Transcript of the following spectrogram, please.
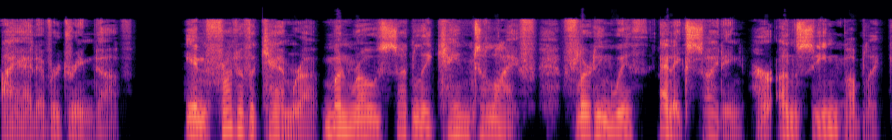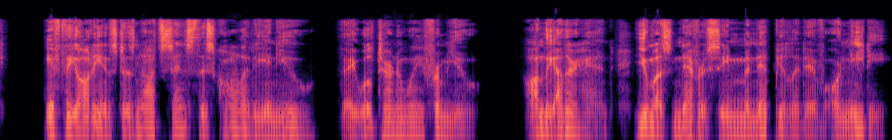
I had ever dreamed of. In front of a camera, Monroe suddenly came to life, flirting with and exciting her unseen public. If the audience does not sense this quality in you, they will turn away from you. On the other hand, you must never seem manipulative or needy.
